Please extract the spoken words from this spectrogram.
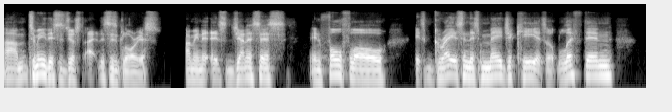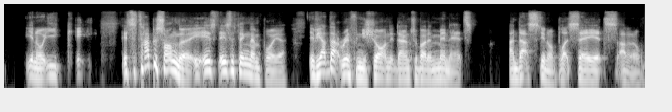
Um, to me, this is just, uh, this is glorious. I mean, it- it's Genesis in full flow. It's great. It's in this major key. It's uplifting. You know, you, it, it's the type of song that is, is the thing then for you. If you had that riff and you shorten it down to about a minute, and that's you know let's say it's i don't know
